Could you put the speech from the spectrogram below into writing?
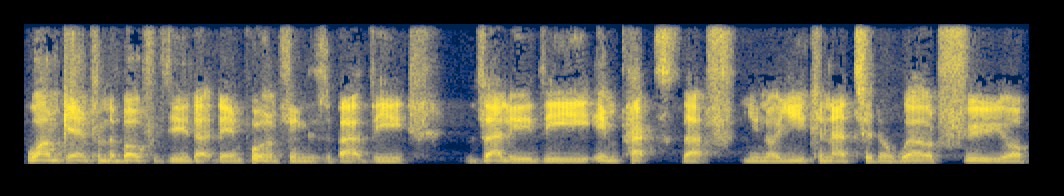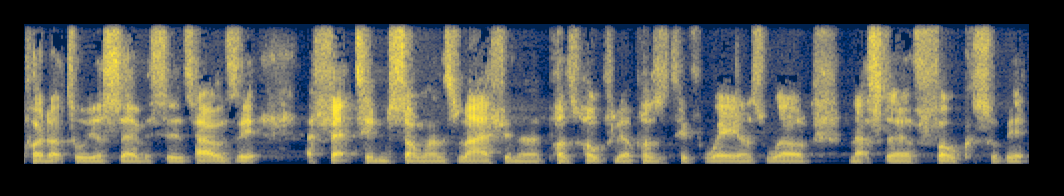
what I'm getting from the both of you that the important thing is about the value the impact that you know you can add to the world through your product or your services? How is it affecting someone's life in a hopefully a positive way as well? And that's the focus of it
